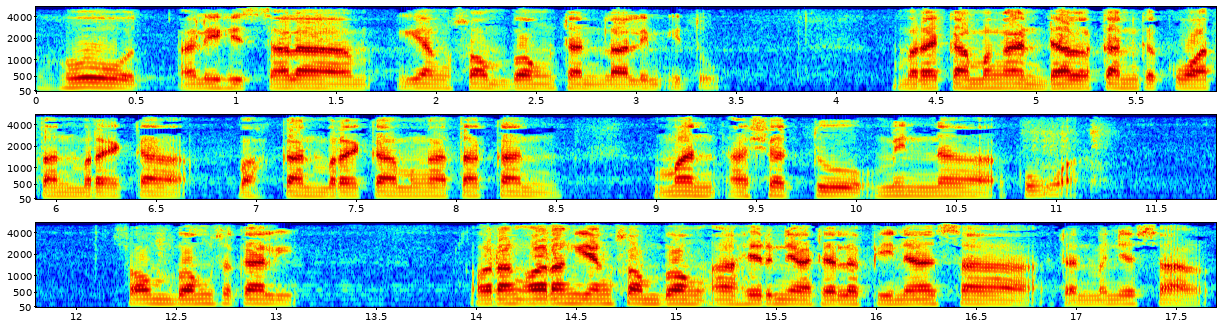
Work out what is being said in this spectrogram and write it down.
Hud alaihi salam yang sombong dan lalim itu. Mereka mengandalkan kekuatan mereka, bahkan mereka mengatakan man asyaddu minna quwwah. Sombong sekali. Orang-orang yang sombong akhirnya adalah binasa dan menyesal.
